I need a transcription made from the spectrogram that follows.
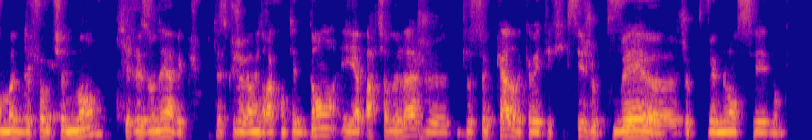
mode de fonctionnement qui résonnait avec peut-être ce que j'avais envie de raconter dedans. Et à partir de là, de ce cadre qui avait été fixé, je pouvais, euh, je pouvais me lancer. Donc,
